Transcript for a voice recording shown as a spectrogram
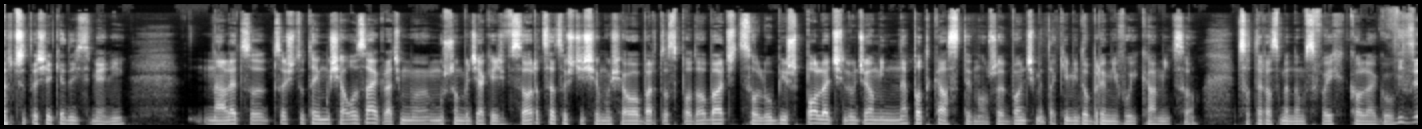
czy to się kiedyś zmieni. No ale co, coś tutaj musiało zagrać. Muszą być jakieś wzorce, coś ci się musiało bardzo spodobać, co lubisz, poleć ludziom inne podcasty może. Bądźmy takimi dobrymi wujkami, co, co teraz będą swoich kolegów. Widzę,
